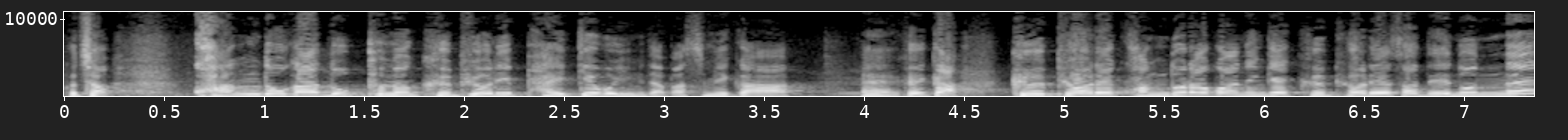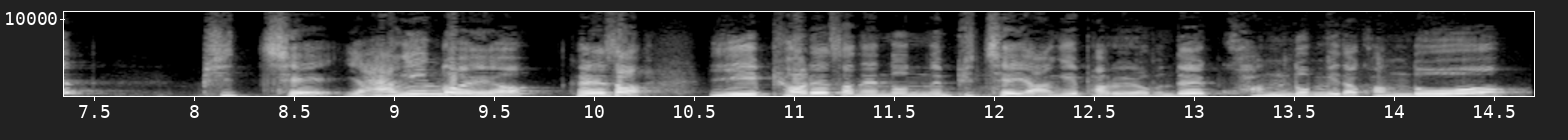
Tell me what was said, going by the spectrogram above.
그렇죠 광도가 높으면 그 별이 밝게 보입니다 맞습니까 네. 그러니까 그 별의 광도라고 하는 게 그 별에서 내놓는 빛의 양인 거예요 그래서 이 별에서 내놓는 빛의 양이 바로 여러분들 광도입니다 광도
